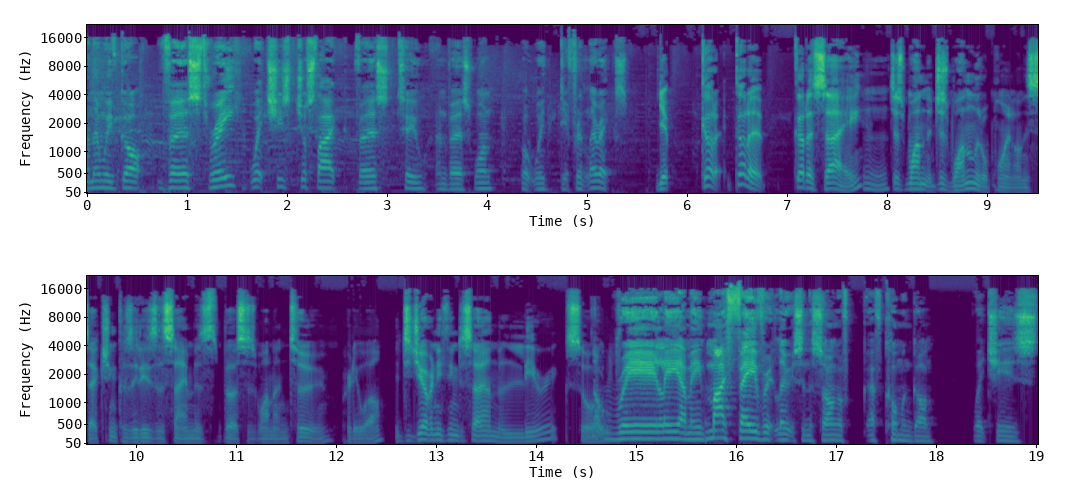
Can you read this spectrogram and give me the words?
And then we've got verse three, which is just like verse two and verse one, but with different lyrics. Yep, got it. Got it. got to say Mm. just one just one little point on this section because it is the same as verses one and two pretty well. Did you have anything to say on the lyrics or Not really. I mean, my favourite lyrics in the song have, have come and gone, which is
